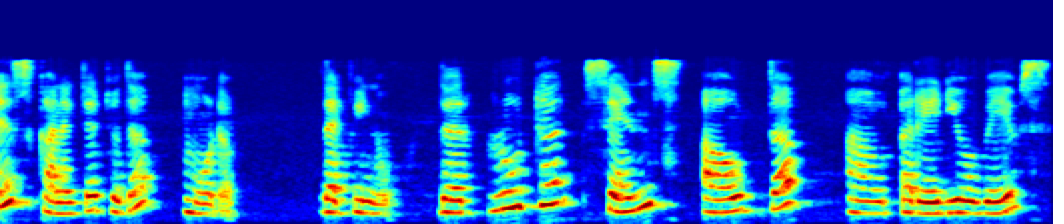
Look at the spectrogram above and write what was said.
is connected to the modem that we know. The router sends out the uh, radio waves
